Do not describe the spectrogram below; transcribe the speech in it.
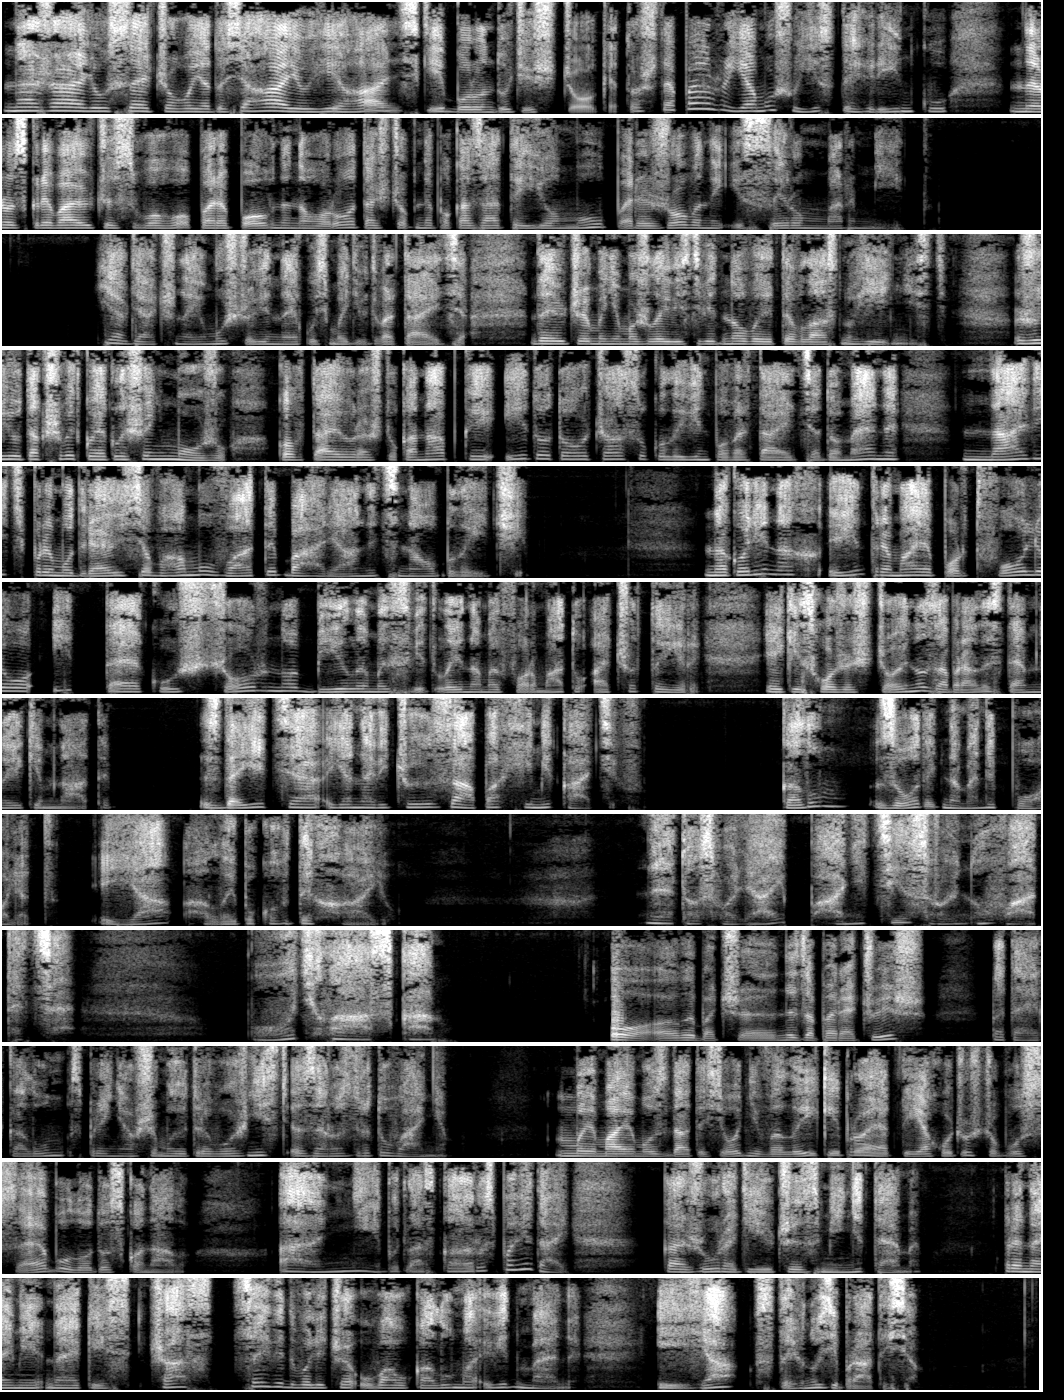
На жаль, усе, чого я досягаю, гігантські бурундучі щоки, тож тепер я мушу їсти грінку, не розкриваючи свого переповненого рота, щоб не показати йому пережований із сиром марміт. Я вдячна йому, що він на якусь мить відвертається, даючи мені можливість відновити власну гідність. Жую так швидко, як лишень можу, ковтаю решту канапки, і до того часу, коли він повертається до мене, навіть примудряюся вгамувати багрянець на обличчі. На колінах він тримає портфоліо і бібліотеку з чорно-білими світлинами формату А4, які, схоже, щойно забрали з темної кімнати. Здається, я навіть чую запах хімікатів. Калум зводить на мене погляд, і я глибоко вдихаю. Не дозволяй паніці зруйнувати це. Будь ласка. О, вибач, не заперечуєш? Питає Калум, сприйнявши мою тривожність за роздратування. Ми маємо здати сьогодні великий проект, і я хочу, щоб усе було досконало. А ні, будь ласка, розповідай, кажу, радіючи зміні теми. Принаймні на якийсь час це відволіче увагу Калума від мене, і я встигну зібратися.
